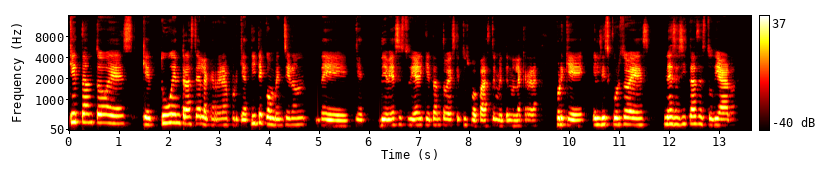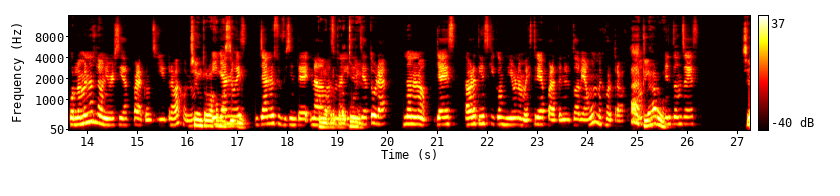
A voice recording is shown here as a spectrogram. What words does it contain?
¿qué tanto es que tú entraste a la carrera porque a ti te convencieron de que debías estudiar y qué tanto es que tus papás te meten en la carrera? Porque el discurso es, necesitas estudiar por lo menos la universidad para conseguir trabajo, ¿no? Sí, un trabajo y ya más no es ya no es suficiente nada más una licenciatura. No, no, no, ya es ahora tienes que conseguir una maestría para tener todavía un mejor trabajo, Ah, claro. Entonces, Sí,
